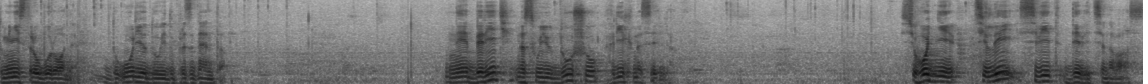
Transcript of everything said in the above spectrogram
до міністра оборони, до уряду і до президента. Не беріть на свою душу гріх насилля. Сьогодні цілий світ дивиться на вас,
